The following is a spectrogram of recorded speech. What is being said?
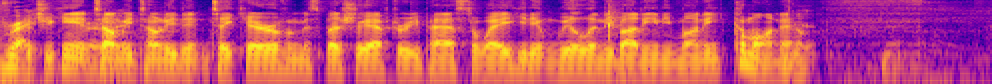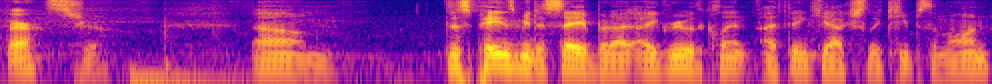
Right, but you can't right, tell me. Tony didn't take care of them, especially after he passed away. He didn't will anybody any money. Come on now. Fair. It's true. Um, this pains me to say, but I, I agree with Clint. I think he actually keeps them on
